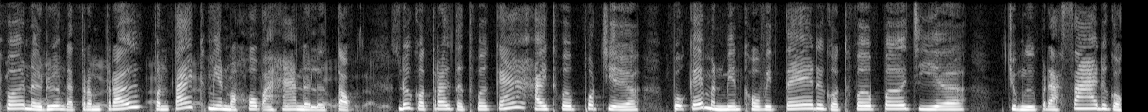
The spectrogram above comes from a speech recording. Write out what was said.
ធ្វើនៅរឿងដែលត្រឹមត្រូវប៉ុន្តែគ្មានម្ហូបអាហារនៅលើតុឬក៏ត្រូវទៅធ្វើការហើយធ្វើពុតជាពួកគេមិនមាន COVID ទេឬក៏ធ្វើពើជាជំងឺផ្ដាសាយឬក៏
